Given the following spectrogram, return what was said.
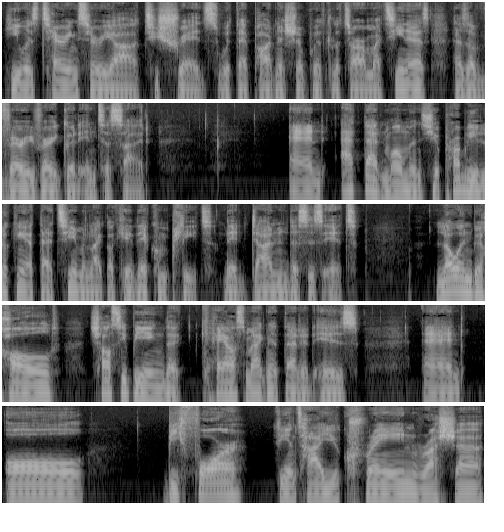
he was tearing Serie A to shreds with their partnership with Lautaro Martinez as a very, very good interside. And at that moment, you're probably looking at that team and like, okay, they're complete. They're done. This is it. Lo and behold, Chelsea being the chaos magnet that it is, and all before the entire Ukraine Russia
